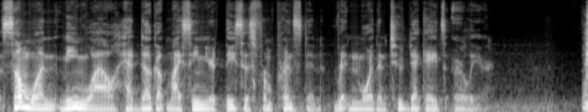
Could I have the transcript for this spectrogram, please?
Someone, meanwhile, had dug up my senior thesis from Princeton, written more than two decades earlier.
